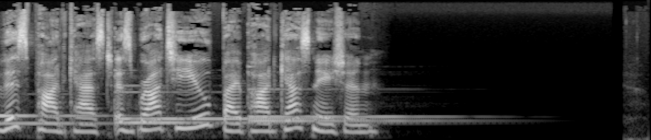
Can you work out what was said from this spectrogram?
This podcast is brought to you by Podcast Nation.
